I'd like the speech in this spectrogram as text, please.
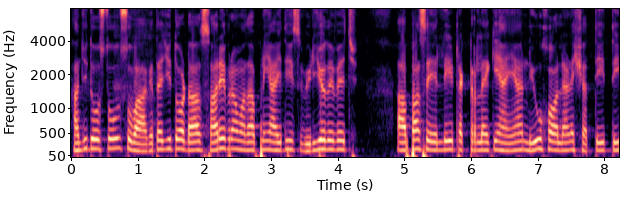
ਹਾਂਜੀ ਦੋਸਤੋ, ਸਵਾਗਤ ਹੈ ਜੀ ਤੁਹਾਡਾ ਸਾਰੇ ਭਰਾਵਾਂ ਦਾ ਆਪਣੀ ਅੱਜ ਦੀ ਇਸ ਵੀਡੀਓ ਦੇ ਵਿੱਚ। ਆਪਾਂ ਸੇਲ ਲਈ ਟਰੈਕਟਰ ਲੈ ਕੇ ਆਏ ਹਾਂ ਨਿਊ ਹਾਲੈਂਡ 3630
